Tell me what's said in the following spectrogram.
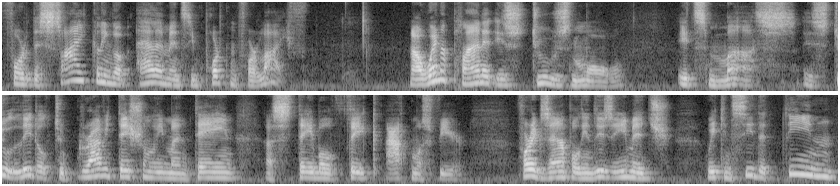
for the cycling of elements important for life. Now, when a planet is too small, its mass is too little to gravitationally maintain a stable, thick atmosphere. For example, in this image, we can see the thin,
